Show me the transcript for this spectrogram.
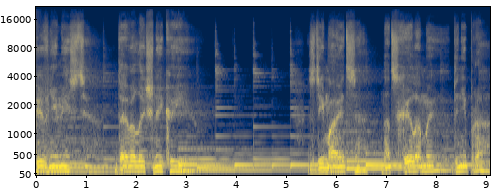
півдні місця, де величний Київ здіймається над схилами Дніпра,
